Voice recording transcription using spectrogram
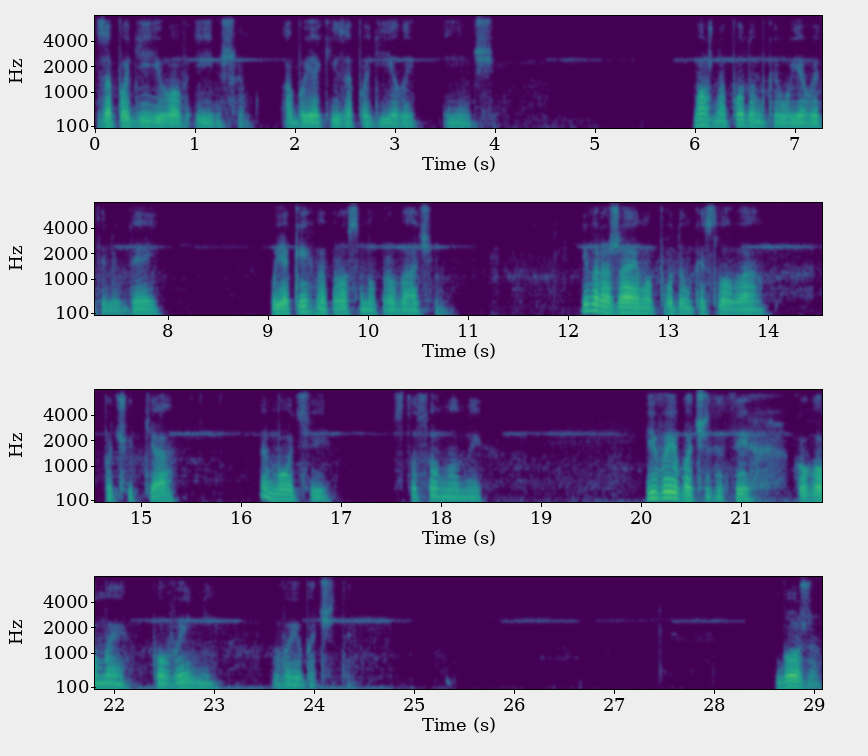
заподіював іншим, або які заподіяли інші. Можна подумки уявити людей, у яких ми просимо пробачення, і виражаємо подумки слова, почуття, емоції стосовно них. І вибачити тих, кого ми повинні вибачити. Боже,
